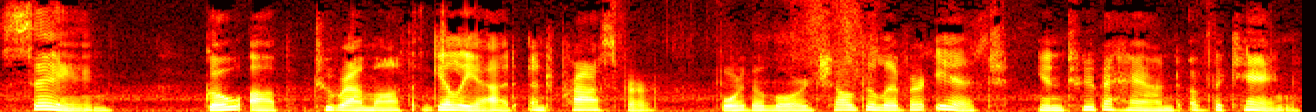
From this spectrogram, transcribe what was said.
saying, Go up to Ramoth Gilead and prosper, for the Lord shall deliver it into the hand of the king.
